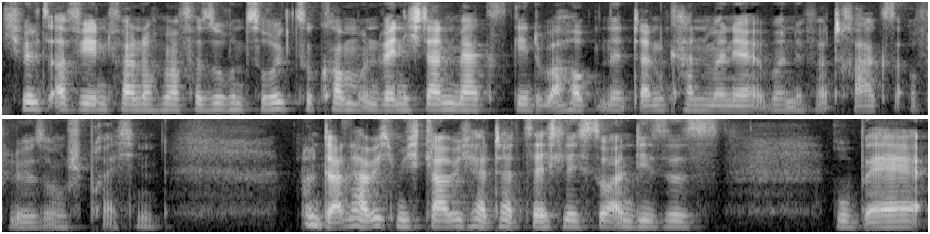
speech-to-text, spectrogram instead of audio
Ich will es auf jeden Fall nochmal versuchen zurückzukommen und wenn ich dann merke, es geht überhaupt nicht, dann kann man ja über eine Vertragsauflösung sprechen. Und dann habe ich mich, glaube ich, halt tatsächlich so an dieses Roubaix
